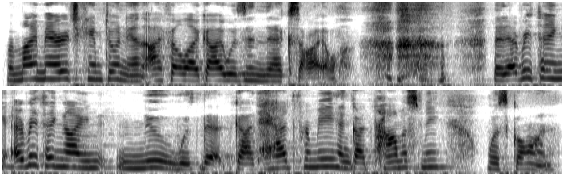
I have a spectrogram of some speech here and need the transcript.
When my marriage came to an end, I felt like I was in exile. that everything, everything I knew was that God had for me and God promised me was gone.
